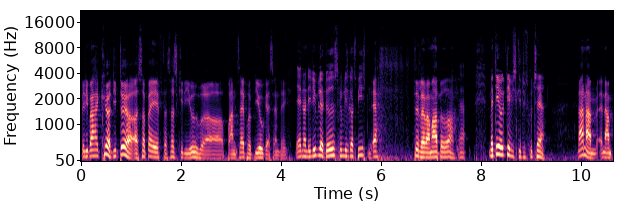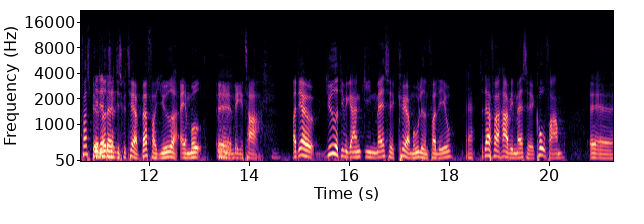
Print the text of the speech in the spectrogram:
Vil de bare have køer, de dør, og så bagefter, så skal de ud og brænde sig af på et biogasanlæg? Ja, når de lige bliver døde, så skal vi lige så godt spise dem. Ja. Det ville være meget bedre. Men det er jo ikke det, vi skal diskutere. Nej, nej, nej, nej først bliver vi nødt til at diskutere, hvorfor jøder er imod øh, Mm. vegetar. Og det er jo, jøder de vil gerne give en masse køer muligheden for at leve. Ja. Så derfor har vi en masse kofarm. Øh,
